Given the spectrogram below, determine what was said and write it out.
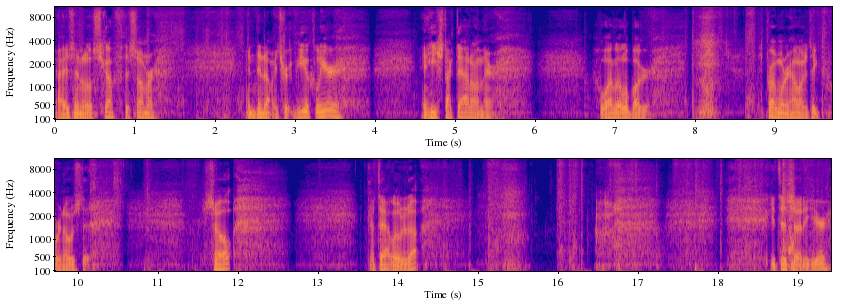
I was in a little scuff this summer and did up my vehicle here, and he stuck that on there. What a little bugger. He's probably wondering how long it take before I noticed it. So, got that loaded up. Get this out of here.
